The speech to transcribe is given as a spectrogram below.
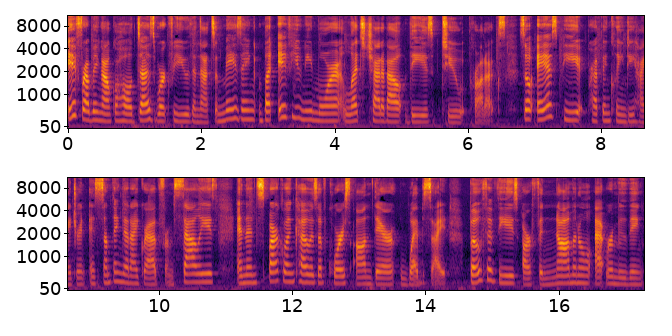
If rubbing alcohol does work for you, then that's amazing. But if you need more, let's chat about these two products. So ASP Prep and Clean Dehydrant is something that I grabbed from Sally's, and then Sparkle & Co. is of course on their website. Both of these are phenomenal at removing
